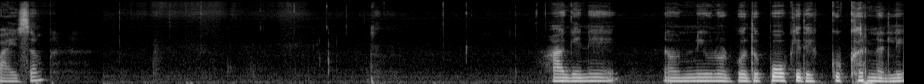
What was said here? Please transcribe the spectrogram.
ಪಾಯಸ. ಹಾಗೆಯೇ ನಾವು, ನೀವು ನೋಡ್ಬೋದು ಪೋಕ್ ಇದೆ ಕುಕ್ಕರ್ನಲ್ಲಿ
